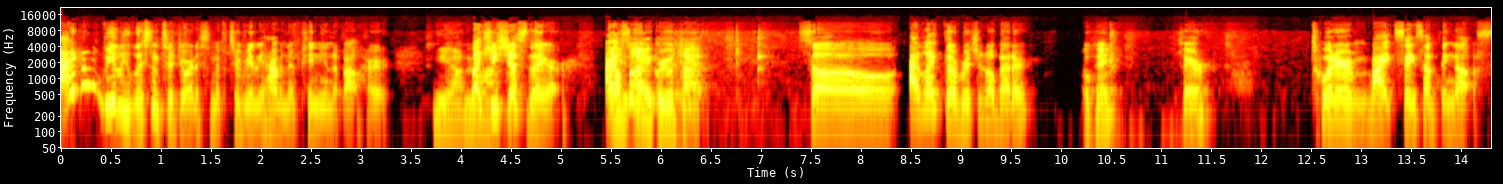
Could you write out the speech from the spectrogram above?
I don't really listen to Jorja Smith to really have an opinion about her. Yeah. I'm Like not- she's just there. I I also I agree with that. so I like the original better. Okay. Fair. Twitter might say something else.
